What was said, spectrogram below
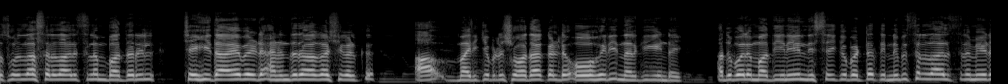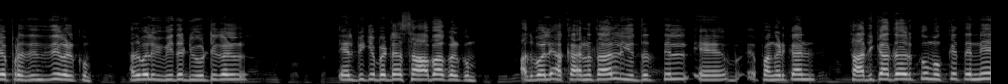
റസൂല്ലാ സല്ലാ അലൈഹി സ്വലം ബദറിൽ ഷഹീദായവരുടെ അനന്തരാവകാശികൾക്ക് ആ മരിക്കപ്പെട്ട ശ്രോതാക്കളുടെ ഓഹരി നൽകുകയുണ്ടായി. അതുപോലെ മദീനയിൽ നിശ്ചയിക്കപ്പെട്ട തിരുനബി സല്ലാ അലൈഹി സ്വലമിയുടെ പ്രതിനിധികൾക്കും അതുപോലെ വിവിധ ഡ്യൂട്ടികൾ ഏൽപ്പിക്കപ്പെട്ട സഹാബാക്കൾക്കും അതുപോലെ അക്കാരണത്താൽ യുദ്ധത്തിൽ പങ്കെടുക്കാൻ സാധിക്കാത്തവർക്കും ഒക്കെ തന്നെ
